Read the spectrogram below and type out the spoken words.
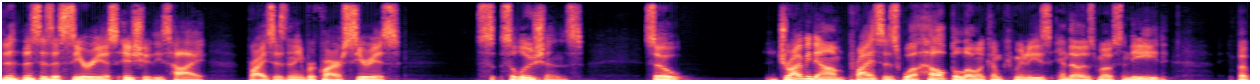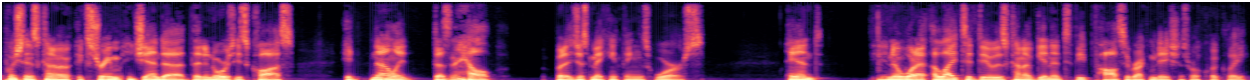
th- this is a serious issue. These high prices, and they require serious s- solutions. So, driving down prices will help the low income communities and those most in need, but pushing this kind of extreme agenda that ignores these costs, it not only doesn't help, but it's just making things worse. And you know what I, I like to do is kind of get into the policy recommendations real quickly.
